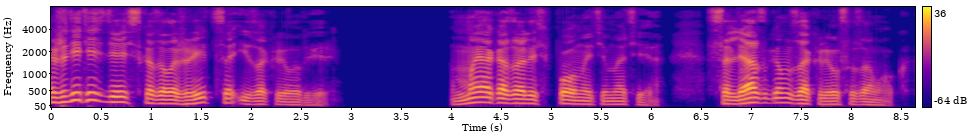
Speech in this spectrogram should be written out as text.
«Ждите здесь», — сказала жрица и закрыла дверь. Мы оказались в полной темноте. С лязгом закрылся замок.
